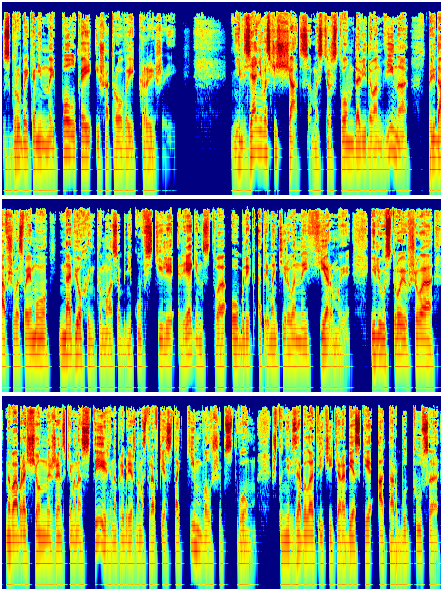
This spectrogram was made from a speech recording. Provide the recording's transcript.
с грубой каминной полкой и шатровой крышей. Нельзя не восхищаться мастерством Давида Ван Вина, придавшего своему навехонькому особняку в стиле регенства облик отремонтированной фермы или устроившего новообращенный женский монастырь на прибрежном островке с таким волшебством, что нельзя было отличить арабески от арбутуса,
